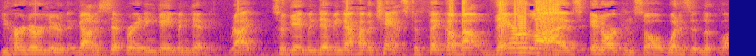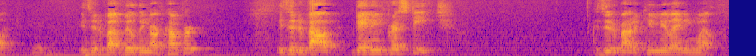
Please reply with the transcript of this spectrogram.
You heard earlier that God is separating Gabe and Debbie, right? So Gabe and Debbie now have a chance to think about their lives in Arkansas. What does it look like? Is it about building our comfort? Is it about gaining prestige? Is it about accumulating wealth?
